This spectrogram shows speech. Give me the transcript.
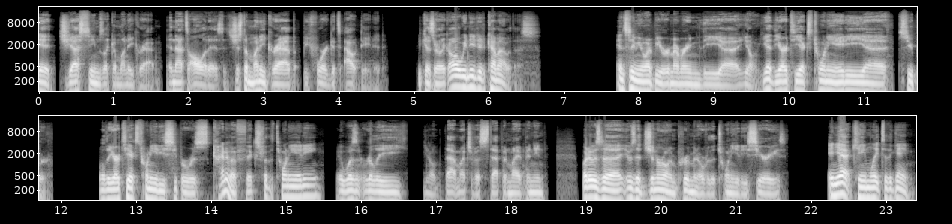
it just seems like a money grab. And that's all it is. It's just a money grab before it gets outdated because they're like, oh, we needed to come out with this. And some of you might be remembering the, uh, you know, you had the RTX 2080 uh, Super. Well, the RTX 2080 Super was kind of a fix for the 2080. It wasn't really, you know, that much of a step in my opinion, but it was a it was a general improvement over the 2080 series. And yeah, it came late to the game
